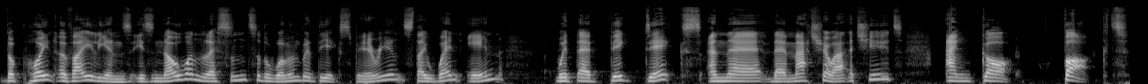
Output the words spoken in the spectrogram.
the point of aliens is no one listened to the woman with the experience. They went in with their big dicks and their their macho attitudes and got fucked.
